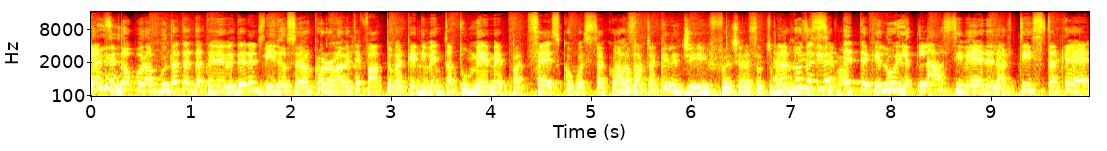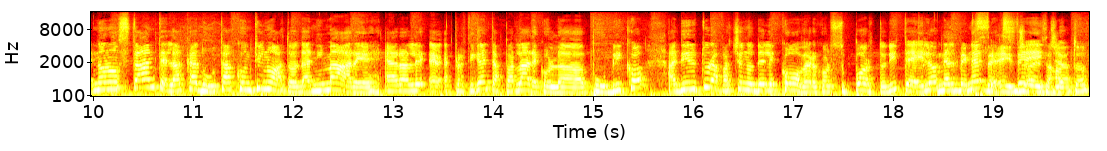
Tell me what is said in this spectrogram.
ragazzi, dopo la puntata andatevi a vedere il video se ancora non l'avete fatto perché è diventato un meme pazzesco questa cosa. Hanno fatto anche le GIF, cioè è stato La cosa divertente è che lui là si vede l'artista che nonostante la caduta ha continuato ad animare e a ralle- eh, praticamente a parlare col pubblico, addirittura facendo delle cover col supporto di Taylor Nel backstage, esatto.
